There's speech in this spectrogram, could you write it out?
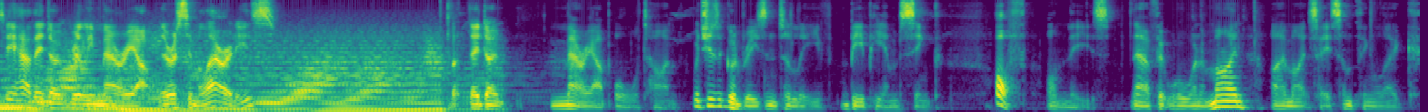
See how they don't really marry up. There are similarities, but they don't marry up all the time, which is a good reason to leave BPM sync off on these. Now, if it were one of mine, I might say something like,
